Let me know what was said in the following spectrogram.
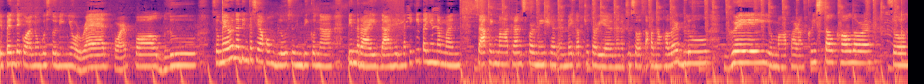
Depende kung anong gusto ninyo. Red, purple, blue. So, meron na din kasi akong blue. So, hindi ko na tinry dahil nakikita nyo naman sa aking mga transformation and makeup tutorial na nagsusuot ako ng color blue, gray, yung mga parang crystal color. So,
